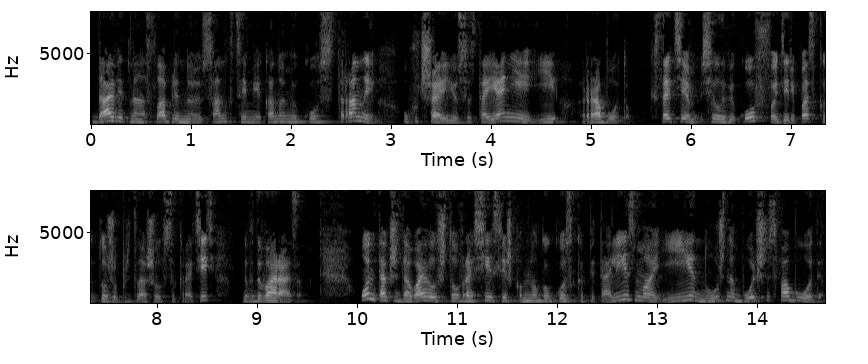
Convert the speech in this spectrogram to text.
давит на ослабленную санкциями экономику страны, ухудшая ее состояние и работу. Кстати, силовиков Дерипаска тоже предложил сократить в два раза. Он также добавил, что в России слишком много госкапитализма и нужно больше свободы.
